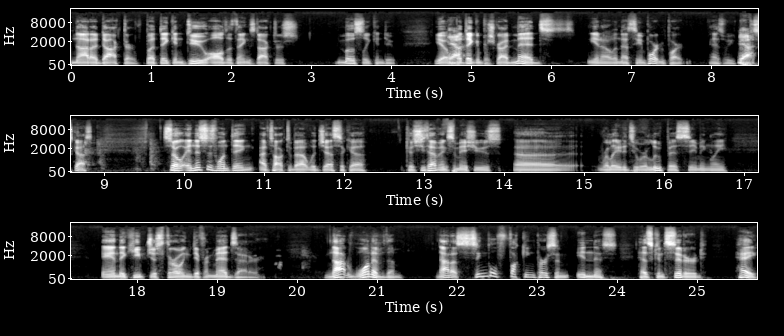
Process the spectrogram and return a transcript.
not a doctor, but they can do all the things doctors mostly can do. You know, Yeah. but they can prescribe meds, you know, and that's the important part as we Yeah. discussed. So, and this is one thing I've talked about with Jessica because she's having some issues uh, related to her lupus, seemingly, and they keep just throwing different meds at her. Not one of them, not a single fucking person in this has considered, hey,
